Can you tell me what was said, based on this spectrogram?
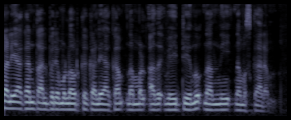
കളിയാക്കാൻ താല്പര്യമുള്ളവർക്ക് കളിയാക്കാം. നമ്മൾ അത് വെയിറ്റ് ചെയ്യുന്നു. നന്ദി നമസ്കാരം.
